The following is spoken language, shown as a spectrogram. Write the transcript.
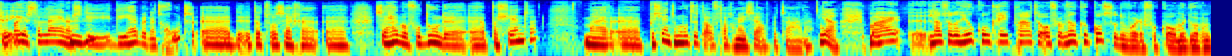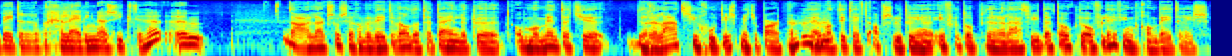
de maar, eerste lijners -hmm. die, die hebben het goed. De, dat wil zeggen, ze hebben voldoende patiënten. Maar patiënten moeten het over het algemeen zelf betalen. Ja, maar uh, laten we dan heel concreet praten over welke kosten er worden voorkomen door een betere begeleiding naar ziekte. Hè? Um... Nou, laat ik zo zeggen, we weten wel dat uiteindelijk uh, op het moment dat je de relatie goed is met je partner. Mm -hmm. hè, want dit heeft absoluut invloed op de relatie. Dat ook de overleving gewoon beter is.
